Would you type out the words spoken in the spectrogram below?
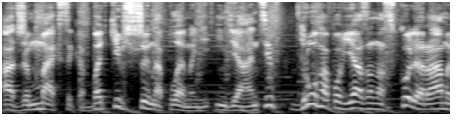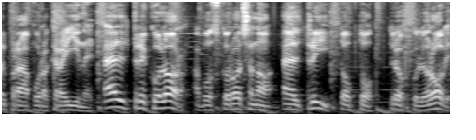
адже Мексика, батьківщина племені індіанців, друга пов'язана з кольорами прапора країни El Tricolor або скорочено El Tri, тобто трьохкольорові.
